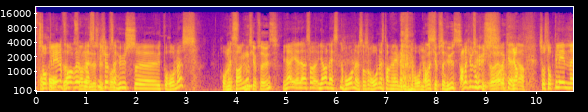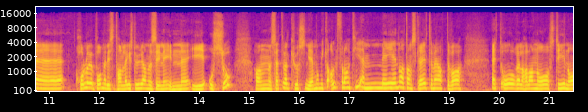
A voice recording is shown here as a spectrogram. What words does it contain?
for Stokkelien får Sånn nesten kjøpt seg hus uh, ute på Hånes. Hånestangen. Nesten kjøpt seg hus. Ja, ja, altså, ja, nesten Hånes. Altså, Hånestangen er jo nesten Hånes. Han har kjøpt seg hus. Han har kjøpt seg hus. Ok, ja. Så Stokkelin eh, holder jo på med disse tannlegestudiene sine inne i Oslo. Han setter vel kursen hjem om ikke altfor lang tid. Jeg mener at han skrev til meg at det var et år eller halvannen års tid nå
